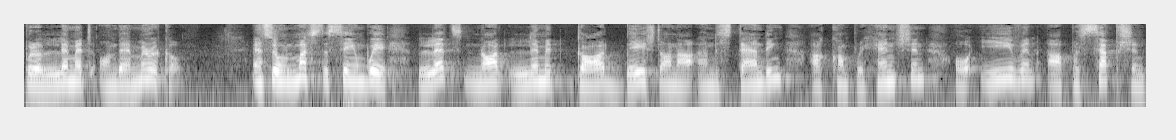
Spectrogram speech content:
put a limit on their miracle. And so, in much the same way, let's not limit God based on our understanding, our comprehension, or even our perception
